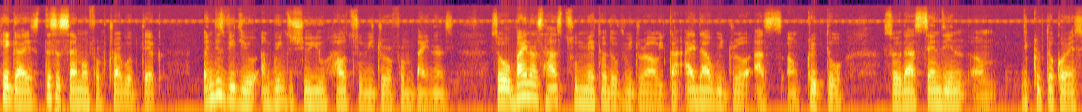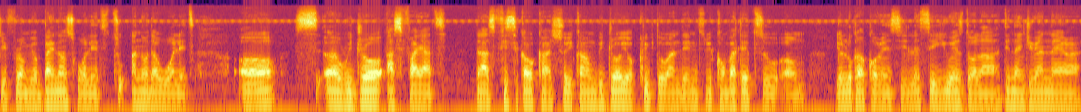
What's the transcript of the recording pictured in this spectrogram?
Hey guys, this is Simon from Trybeweb Tech. In this video, I'm going to show you how to withdraw from Binance. So Binance has two methods of withdrawal. You can either withdraw as um, crypto, so that's sending um, the cryptocurrency from your Binance wallet to another wallet, or uh, withdraw as fiat, that's physical cash. So you can withdraw your crypto and then it will be converted to um, your local currency, let's say US dollar, the Nigerian naira,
